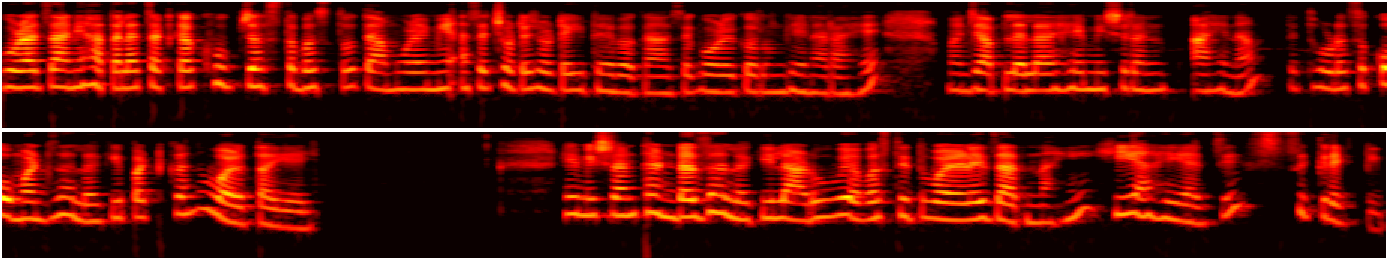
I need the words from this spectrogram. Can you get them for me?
गुळाचा आणि हाताला चटका खूप जास्त बसतो त्यामुळे मी असे छोटे छोटे इथे बघा असे गोळे करून घेणार आहे. म्हणजे आपल्याला हे मिश्रण आहे ना ते थोडंसं कोमट झालं की पटकन वळता येईल. हे मिश्रण थंड झालं की लाडू व्यवस्थित वळले जात नाही. ही आहे याची सिक्रेट टीप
